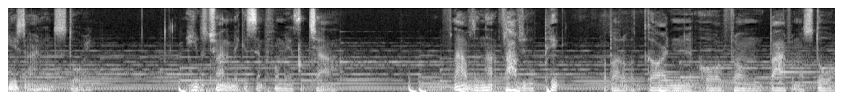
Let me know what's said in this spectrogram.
Here's the irony of the story. He was trying to make it simple for me as a child. Flowers are not flowers you will pick up out of a garden or from buy from a store.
